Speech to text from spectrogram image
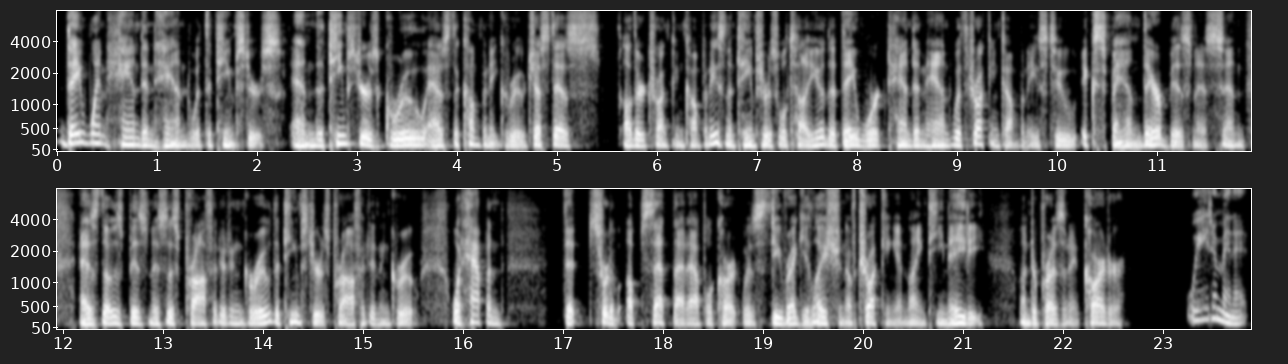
They went hand in hand with the Teamsters, and the Teamsters grew as the company grew, just as other trucking companies, and the Teamsters will tell you that they worked hand in hand with trucking companies to expand their business. And as those businesses profited and grew, the Teamsters profited and grew. What happened that sort of upset that apple cart was deregulation of trucking in 1980 under President Carter. Wait a minute.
